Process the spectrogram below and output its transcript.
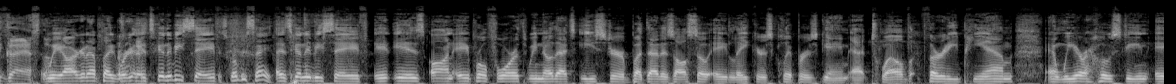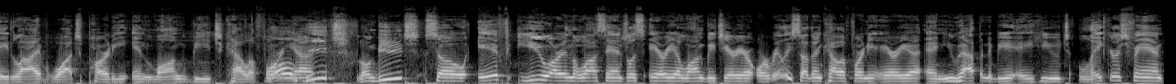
plexiglass. We are going to play. We're gonna, it's going to be safe. It's gonna be safe. It's going to be safe. It is on April 4th. We know that's Easter, but that is also a Lakers Clippers game at 12:30 p.m. and we are hosting a live watch party in Long Beach, California. Long Beach? Long Beach. So if you are in the Los Angeles area, Long Beach area, or really Southern California area, and you happen to be a huge Lakers fan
